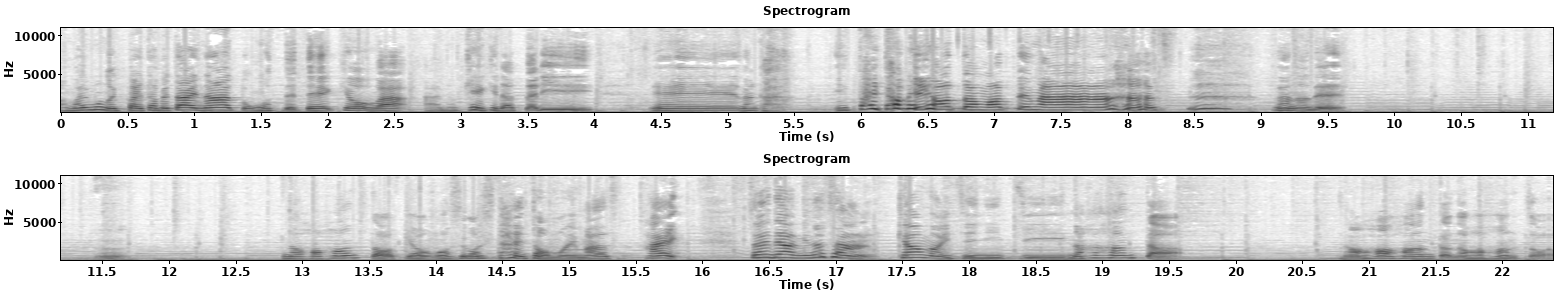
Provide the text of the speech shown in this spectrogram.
甘いものいっぱい食べたいなと思ってて今日はあのケーキだったり、えー、なんかいっぱい食べようと思ってます。なのでうん。のほほんと今日も過ごしたいと思います。はい。それでは皆さん今日も一日のほほんとのほほんとのほほんと、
